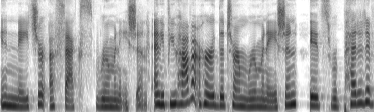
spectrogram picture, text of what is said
in nature affects rumination. And if you haven't heard the term rumination, it's repetitive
